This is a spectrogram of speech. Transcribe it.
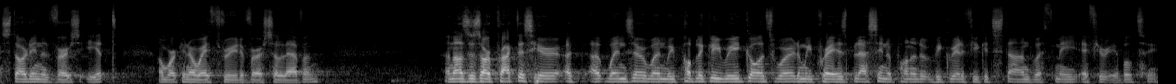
starting at verse 8 and working our way through to verse 11. And as is our practice here at, at, Windsor, when we publicly read God's word and we pray his blessing upon it, it would be great if you could stand with me if you're able to.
